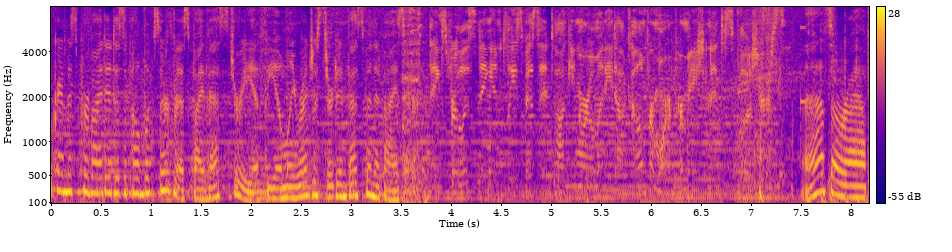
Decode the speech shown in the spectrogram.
is provided as a public service by Vestory, a fee-only registered investment advisor. Thanks for listening, and please visit talkingrealmoney.com for more information and disclosures. That's a wrap.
